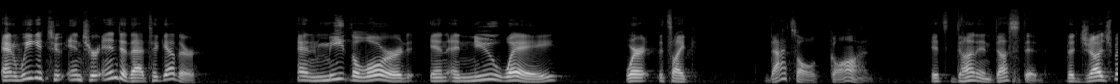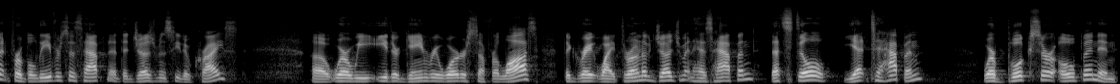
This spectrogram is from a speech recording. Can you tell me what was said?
And we get to enter into that together and meet the Lord in a new way where it's like, that's all gone. It's done and dusted. The judgment for believers has happened at the judgment seat of Christ, uh, where we either gain reward or suffer loss. The great white throne of judgment has happened. That's still yet to happen, where books are opened and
